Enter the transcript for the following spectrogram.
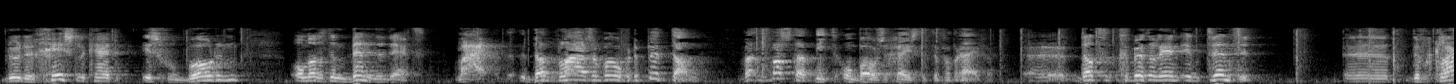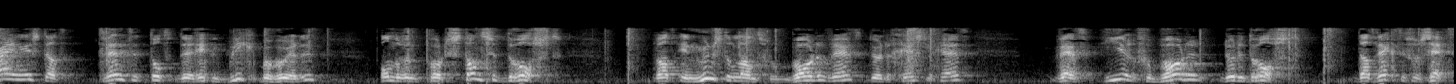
door de geestelijkheid is verboden omdat het een bende werd. Maar dat blazen boven de put dan? Wa- Was dat niet om boze geesten te verdrijven? Eh, dat gebeurt alleen in Twente. Eh, de verklaring is dat Twente tot de republiek behoorde onder een protestantse drost. Wat in Münsterland verboden werd door de geestelijkheid, werd hier verboden door de drost. Dat wekte verzet.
